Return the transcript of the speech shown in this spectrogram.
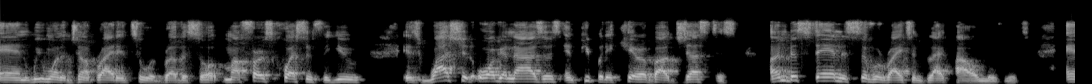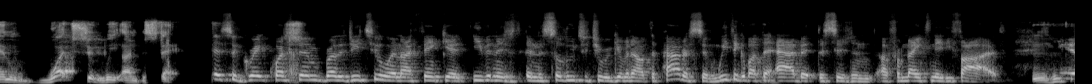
and we want to jump right into it, brother. So my first question for you is why should organizers and people that care about justice understand the civil rights and Black Power movements, and what should we understand? It's a great question, Brother Jitu. And I think it, even is in the salutes that you were giving out to Paterson, we think about the Abbott decision uh, from 1985 mm-hmm. and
